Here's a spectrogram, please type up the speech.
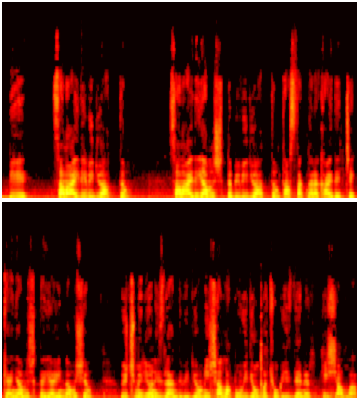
bir sanayide video attım. Sanayide yanlışlıkla bir video attım. Taslaklara kaydedecekken yanlışlıkla yayınlamışım. 3 milyon izlendi videom. İnşallah bu videom da çok izlenir. İnşallah.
